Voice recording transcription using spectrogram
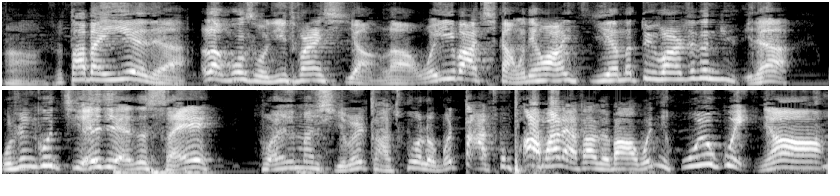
啊。说大半夜的，我老公手机突然响了，我一把抢过电话一接嘛，对方是个女的，我说你给我解释解释，谁？说哎呀妈，媳妇儿打错了，我打错，啪啪俩大嘴巴，我说你忽悠鬼呢？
